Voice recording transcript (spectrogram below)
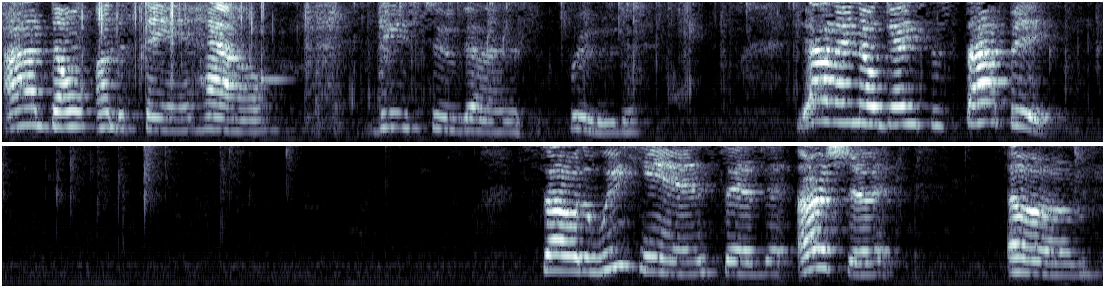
I don't understand how these two guys feud. Y'all ain't no gangsters. Stop it. So the Weeknd says that Usher, um,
